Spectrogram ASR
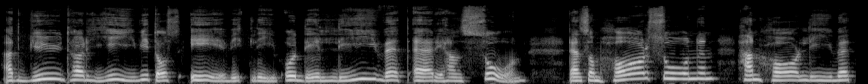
att Gud har givit oss evigt liv och det livet är i hans son. Den som har sonen, han har livet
